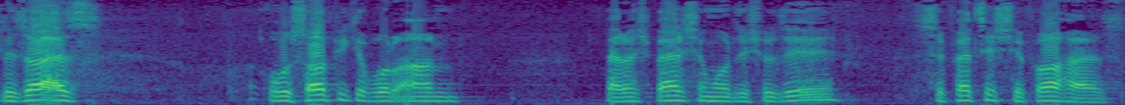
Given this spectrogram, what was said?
لذا از اوصافی که قرآن براش برشمرده شده صفت شفا هست.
